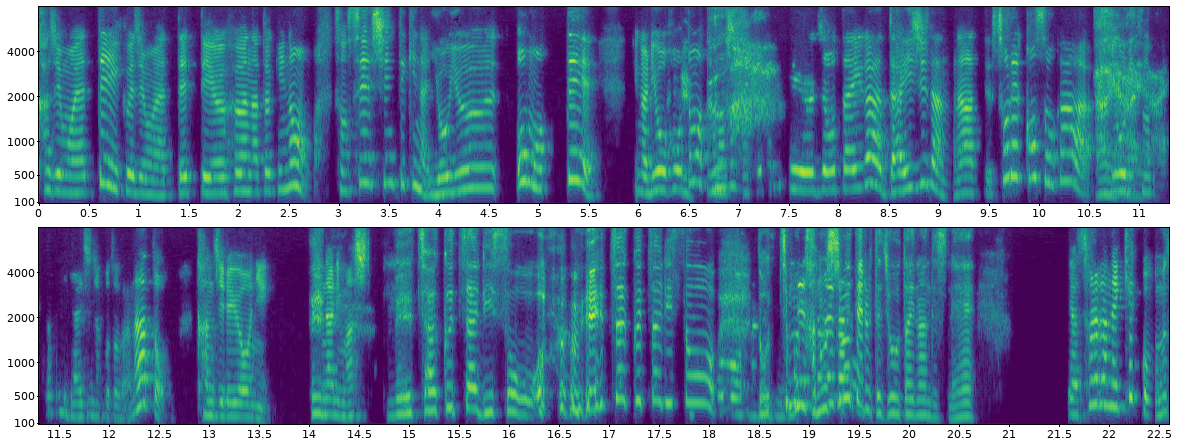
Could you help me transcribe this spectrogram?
家事もやって、育児もやってっていう風な時の、その精神的な余裕を持って、両方とも楽しめるっていう状態が大事だなって、それこそが両立の大事なことだなと感じるようになりました。めちゃくちゃ理想。めちゃくちゃ理想。どっちも楽しめてる。るって状態なんですね。いや、それがね、結構難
